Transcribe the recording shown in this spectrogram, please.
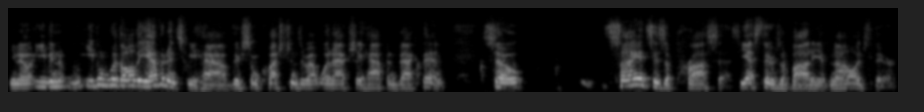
you know even even with all the evidence we have there's some questions about what actually happened back then. So science is a process. Yes there's a body of knowledge there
